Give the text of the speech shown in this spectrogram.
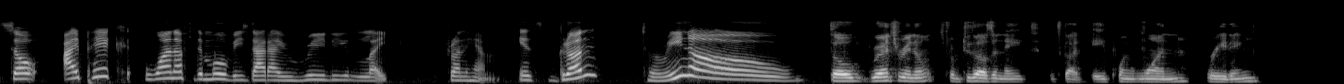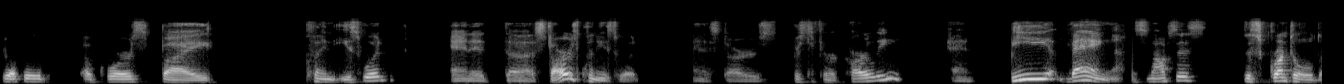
So I pick one of the movies that I really like from him. It's Gran Torino. So Gran Torino from 2008. It's got 8.1 rating. Directed, of course, by Clint Eastwood, and it uh, stars Clint Eastwood, and it stars Christopher Carley and B. Bang. The synopsis: Disgruntled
